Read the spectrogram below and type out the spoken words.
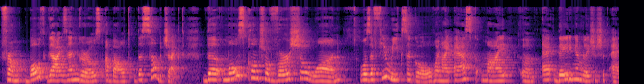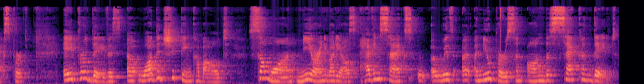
from both guys and girls about the subject. The most controversial one was a few weeks ago when I asked my um, dating and relationship expert, April Davis, uh, what did she think about someone, me or anybody else, having sex uh, with a, a new person on the second date?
